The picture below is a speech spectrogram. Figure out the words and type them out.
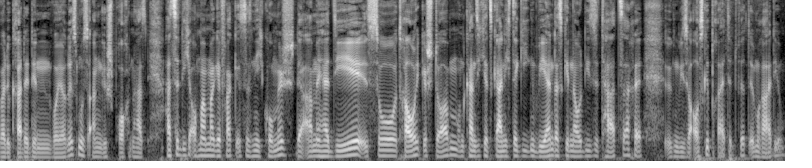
weil du gerade den Voyeurismus angesprochen hast. Hast du dich auch manchmal gefragt, ist das nicht komisch? Der arme Herr D. ist so traurig gestorben und kann sich jetzt gar nicht dagegen wehren, dass genau diese Tatsache irgendwie so ausgebreitet wird im Radio?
